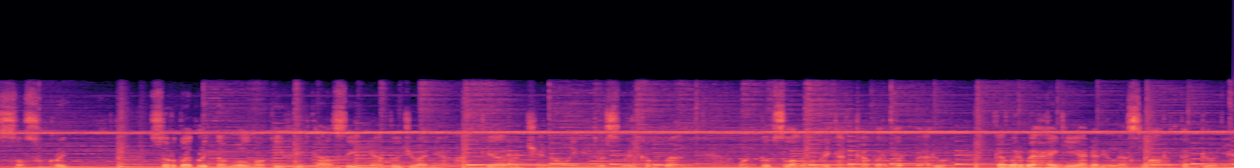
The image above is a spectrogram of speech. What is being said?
subscribe. Serta klik tombol notifikasinya tujuannya agar channel ini terus berkembang untuk selalu memberikan kabar terbaru, kabar bahagia dari Leslar tentunya.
